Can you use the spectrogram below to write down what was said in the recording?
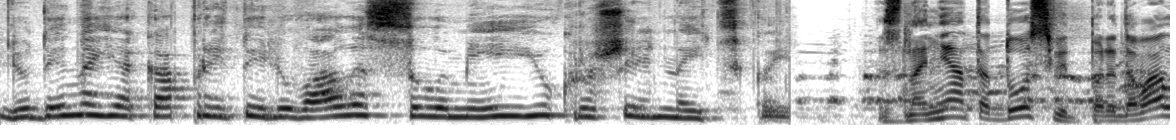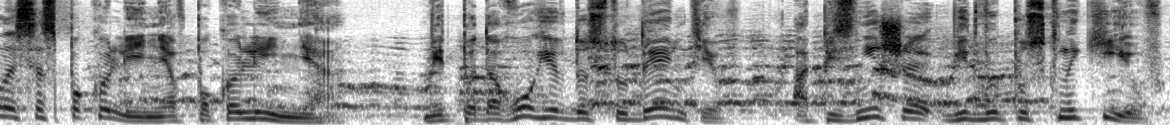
людина, яка придилювала з Соломією Крушельницькою. Знання та досвід передавалися з покоління в покоління від педагогів до студентів, а пізніше від випускників,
